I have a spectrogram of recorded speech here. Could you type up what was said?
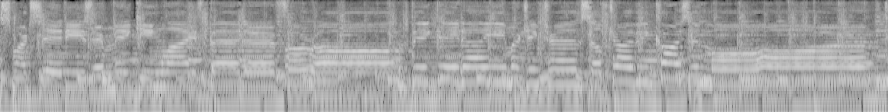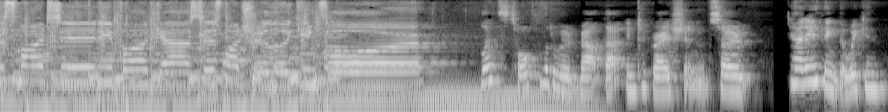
Smart cities are making life better for all. Big data, emerging trends, self driving cars, and more. The Smart City Podcast is what you're looking for. Let's talk a little bit about that integration. So, how do you think that we can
